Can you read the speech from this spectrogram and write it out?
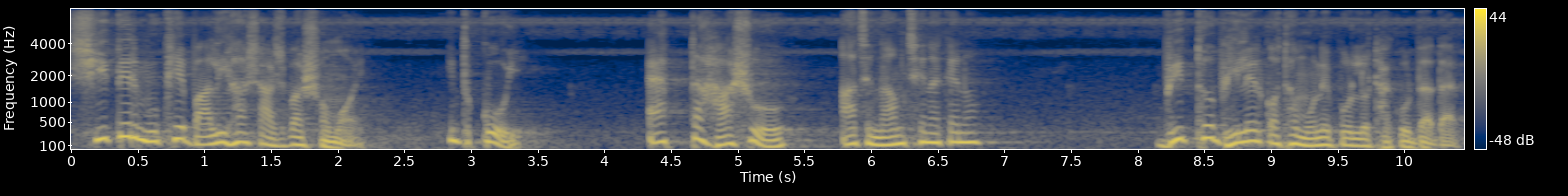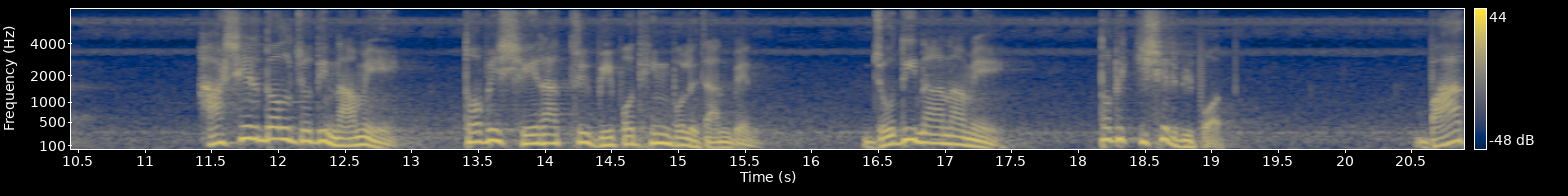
শীতের মুখে বালিহাঁস আসবার সময়। কিন্তু কই? একটা হাঁসও আজ নামছে না কেন? বৃদ্ধ ভিলের কথা মনে পড়ল ঠাকুরদাদার। হাঁসের দল যদি নামে তবে সে রাত্রি বিপদহীন বলে জানবেন। যদি না নামে, তবে কিসের বিপদ? বাঘ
